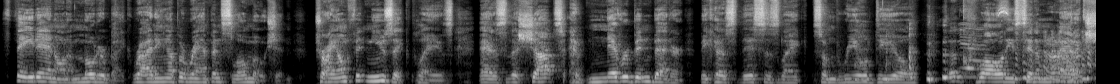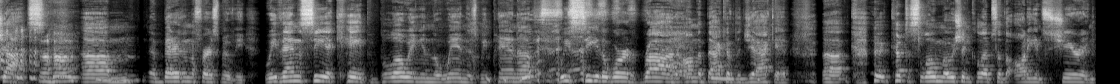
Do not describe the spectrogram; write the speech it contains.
Fade in on a motorbike riding up a ramp in slow motion. Triumphant music plays as the shots have never been better because this is like some real deal uh, Yes. quality cinematic shots. Uh-huh. Um, better than the first movie. We then see a cape blowing in the wind as we pan up. We see the word "Rod" on the back of the jacket. Uh, cut to slow motion clips of the audience cheering.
